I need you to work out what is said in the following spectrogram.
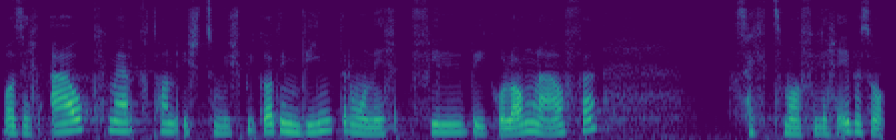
was ich auch gemerkt habe, ist zum Beispiel gerade im Winter, wo ich viel bei langlaufen, ich sage jetzt mal vielleicht eben so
